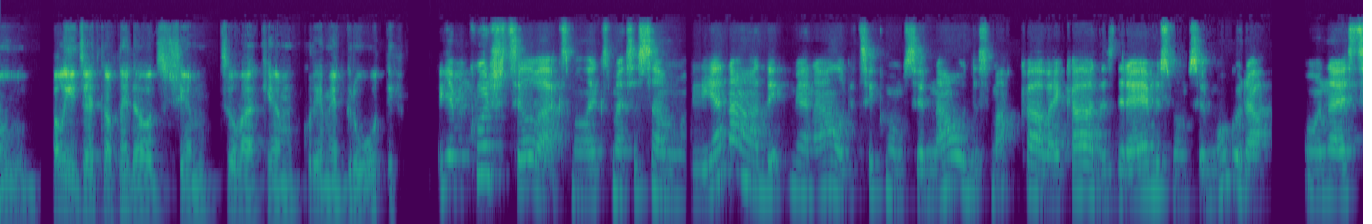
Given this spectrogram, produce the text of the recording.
palīdzēt kaut nedaudz šiem cilvēkiem, kuriem ir grūti? Jebkurš cilvēks, man liekas, mēs esam vienādi. Vienalga, cik mums ir naudas, makā vai kādas drēbes mums ir mugurā. Un es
